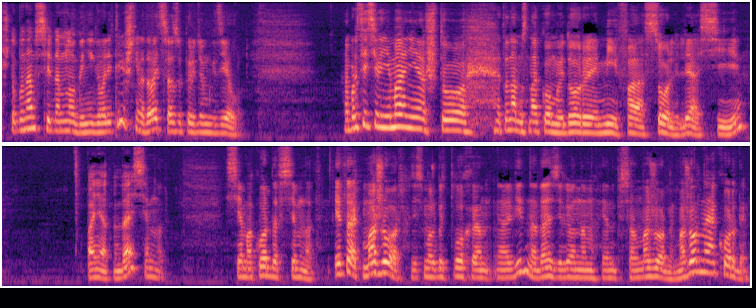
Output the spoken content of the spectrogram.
Чтобы нам сильно много не говорить лишнего, давайте сразу перейдем к делу. Обратите внимание, что это нам знакомые до, ре, ми, фа, соль, ля, си. Понятно, да? 7 нот. 7 аккордов, 7 нот. Итак, мажор. Здесь может быть плохо э, видно, да, зеленым я написал мажорный. Мажорные аккорды.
